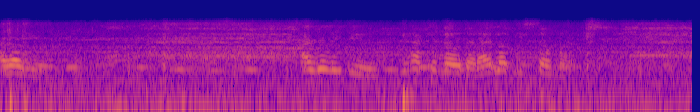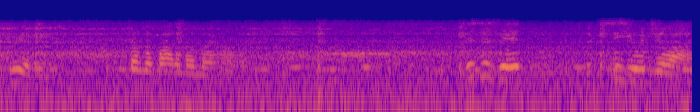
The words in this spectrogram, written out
I love you. I really do. You have to know that. I love you so much. Really. From the bottom of my heart. This is it. See you in July.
